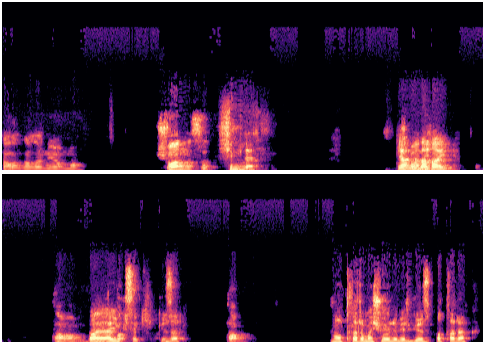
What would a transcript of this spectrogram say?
dalgalanıyor mu? Şu an nasıl? Şimdi. Yani an daha iyi. Tamam. Bayağı ben- yüksek. Güzel. Tamam. Notlarıma şöyle bir göz atarak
